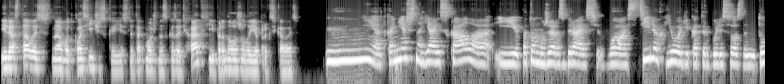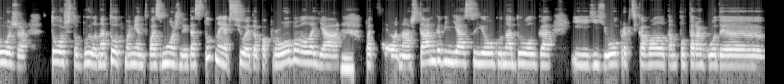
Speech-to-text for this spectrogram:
или осталась на вот классической, если так можно сказать, хатхи и продолжила ее практиковать? Нет, конечно, я искала, и потом уже разбираясь в стилях йоги, которые были созданы тоже, то, что было на тот момент возможно и доступно, я все это попробовала, я mm. подсела на штанга виньясу йогу надолго, и ее практиковала там полтора года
